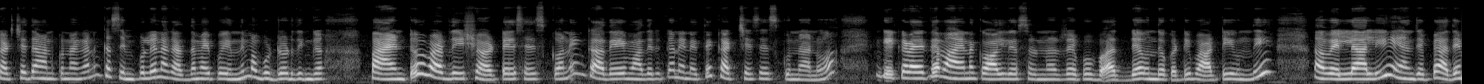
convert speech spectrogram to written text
కట్ చేద్దాం అనుకున్నా కానీ ఇంకా సింపుల్లే నాకు అర్థమైపోయింది. మా బుడ్డోడిది ఇంకా ప్యాంటు వాడిది షర్ట్ వేసేసుకొని ఇంకా అదే మాదిరిగా నేనైతే కట్ చేసేసుకున్నాను. ఇంక ఇక్కడైతే మా ఆయన కాల్ చేస్తున్నాడు రేపు బర్త్డే ఉంది ఒకటి పార్టీ ఉంది వెళ్ళాలి అని చెప్పి అదే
